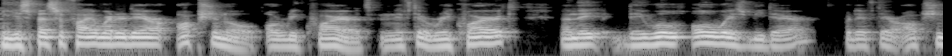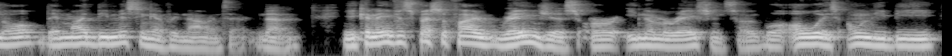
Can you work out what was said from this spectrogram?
you specify whether they are optional or required. And if they're required then they they will always be there. But if they're optional they might be missing every now and then. You can even specify ranges or enumeration so it will always only be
